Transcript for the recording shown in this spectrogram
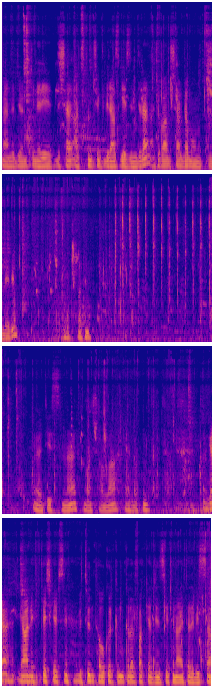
Ben de diyorum ki nereye dışarı açtım çünkü biraz gezindiler. Acaba dışarıda mı unuttum dedim. Evet bakın. Evet yesinler maşallah. Evet bakın. Ya- Yani keşke hepsini bütün tavuk ırkının bu kadar ufakken cinsiyetini ayırt edebilsem.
